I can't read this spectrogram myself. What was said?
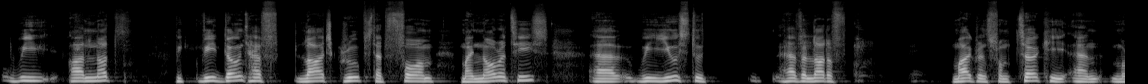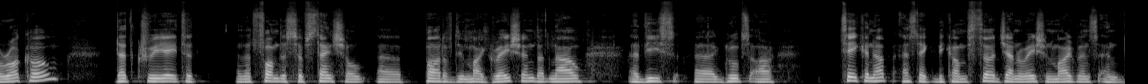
we are not we, don't have large groups that form minorities. Uh, we used to have a lot of migrants from Turkey and Morocco that created that formed a substantial uh, part of the migration. But now uh, these uh, groups are taken up as they become third generation migrants and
